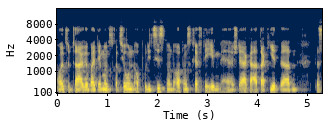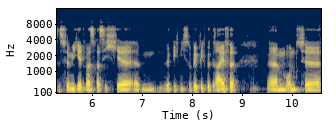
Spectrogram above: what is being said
heutzutage bei Demonstrationen auch Polizisten und Ordnungskräfte eben äh, stärker attackiert werden. Das ist für mich etwas, was ich äh, ähm, wirklich nicht so wirklich begreife. Ähm, und äh, äh,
